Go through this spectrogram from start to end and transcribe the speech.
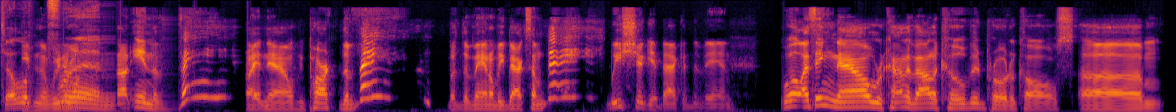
Tell even a though we don't- not in the van right now. We parked the van, but the van will be back someday. we should get back in the van. Well, I think now we're kind of out of COVID protocols. Um,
